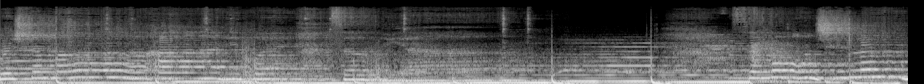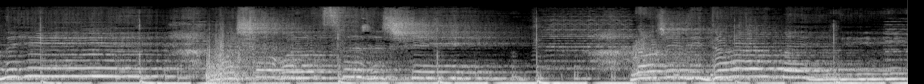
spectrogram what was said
为什么牢记你的美丽，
